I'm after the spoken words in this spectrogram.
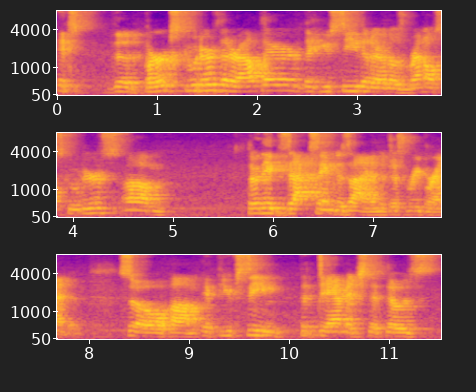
it's the bird scooters that are out there that you see that are those rental scooters. Um, they're the exact same design and they're just rebranded. So um, if you've seen the damage that those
